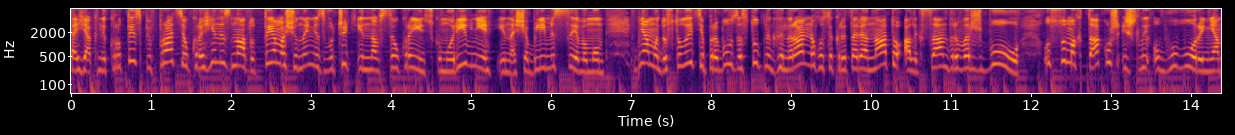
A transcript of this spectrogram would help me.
Та як не крути, співпраця України з НАТО – тема, що нині звучить і на всеукраїнському рівні, і на щаблі місцевому. Днями до столиці прибув заступник генерального секретаря НАТО Олександр Вершбоу. У Сумах також ішли обговорення.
